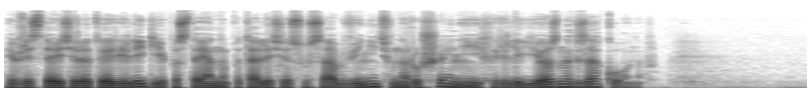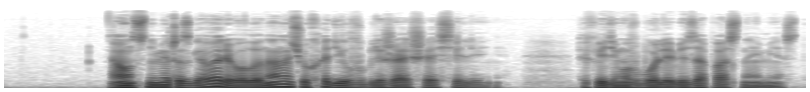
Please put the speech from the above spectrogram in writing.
И представители той религии постоянно пытались Иисуса обвинить в нарушении их религиозных законов. А он с ними разговаривал и на ночь уходил в ближайшее селение, как, видимо, в более безопасное место.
